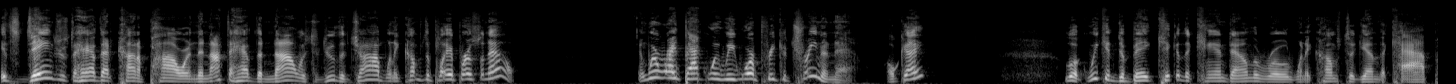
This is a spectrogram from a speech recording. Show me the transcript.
It's dangerous to have that kind of power and then not to have the knowledge to do the job when it comes to player personnel. And we're right back where we were pre Katrina now, okay? Look, we can debate kicking the can down the road when it comes to, again, the cap.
